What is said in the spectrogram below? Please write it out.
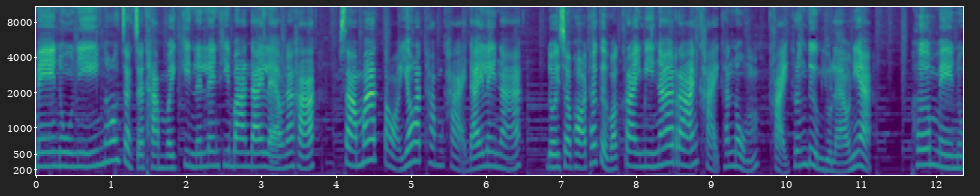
เมนูนี้นอกจากจะทำไว้กินเล่นๆที่บ้านได้แล้วนะคะ สามารถต่อยอดทำขายได้เลยนะ โดยเฉพาะถ้าเกิดว่าใครมีหน้าร้านขายขนม ขายเครื่องดื่มอยู่แล้วเนี่ย เพิ่มเมนู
